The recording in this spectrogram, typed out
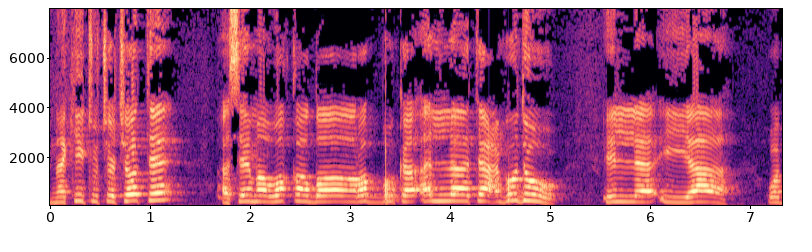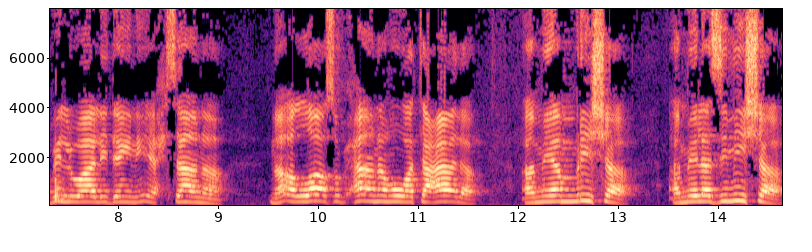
na kitu chochote asema waqada rabbuka alla ta'budu illa iyyah wa bil walidaini ihsana. Na Allah subhanahu wa ta'ala ameamrisha amelazimisha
